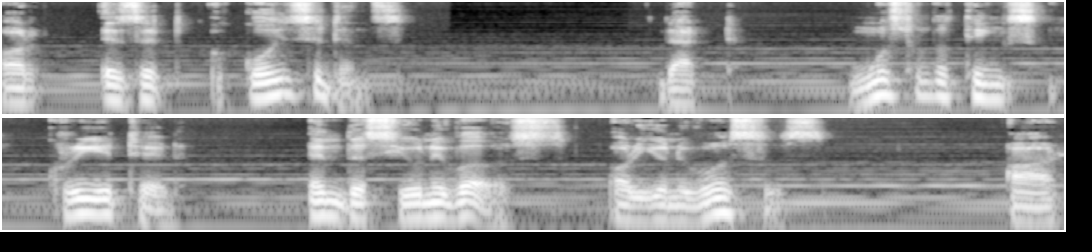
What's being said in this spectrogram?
Or is it a coincidence that most of the things created in this universe or universes are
